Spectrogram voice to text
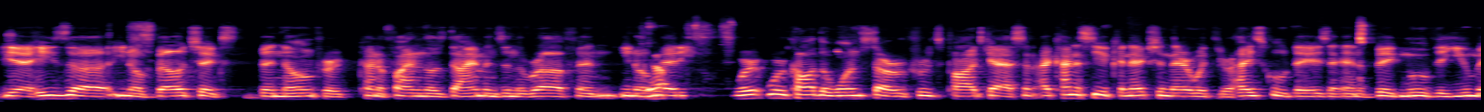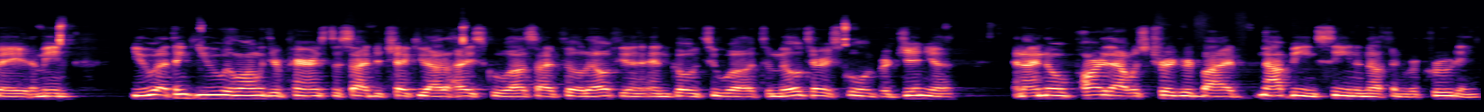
Yeah, he's uh, you know, Belichick's been known for kind of finding those diamonds in the rough, and you know, Yeah. Eddie, we're we're called the One Star Recruits Podcast, and I kind of see a connection there with your high school days and a big move that you made. I mean, you, I think you, along with your parents, decided to check you out of high school outside Philadelphia and go to uh, to military school in Virginia, and I know part of that was triggered by not being seen enough in recruiting,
